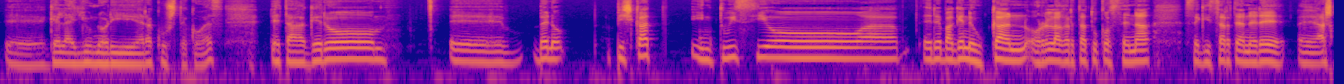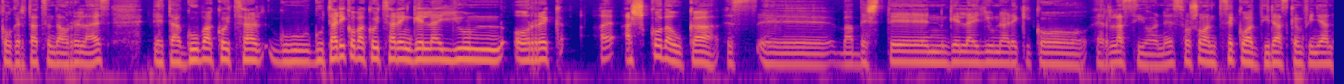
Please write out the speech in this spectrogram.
e, gela ilun hori erakusteko, ez? Eta gero, e, bueno, pixkat intuizioa ere bagen eukan horrela gertatuko zena, ze gizartean ere e, asko gertatzen da horrela ez, eta gu bakoitzar, gu, gutariko bakoitzaren gela ilun horrek asko dauka ez e, ba, besteen gela ilunarekiko erlazioan, ez? Oso antzekoak dira azken finean,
